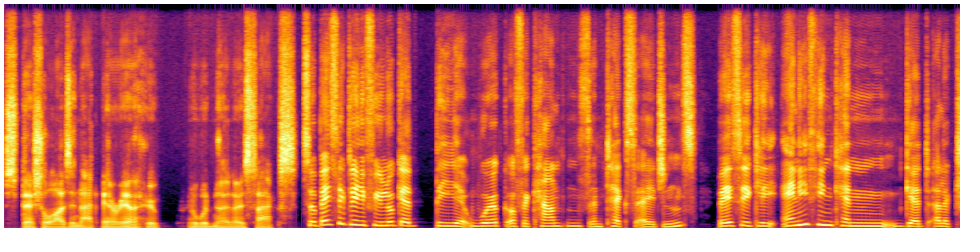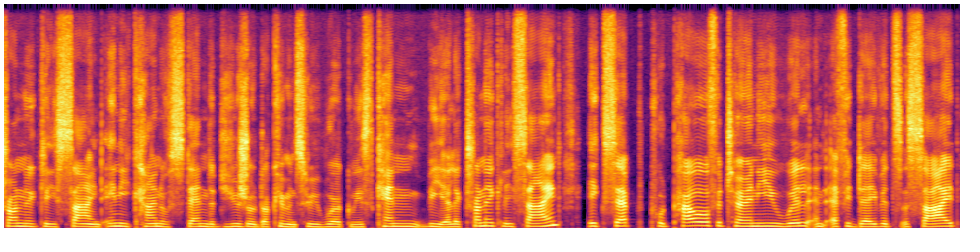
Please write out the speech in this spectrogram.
specialize in that area who, who would know those facts. So basically, if you look at the work of accountants and tax agents, basically anything can get electronically signed. Any kind of standard usual documents we work with can be electronically signed, except put power of attorney, will, and affidavits aside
